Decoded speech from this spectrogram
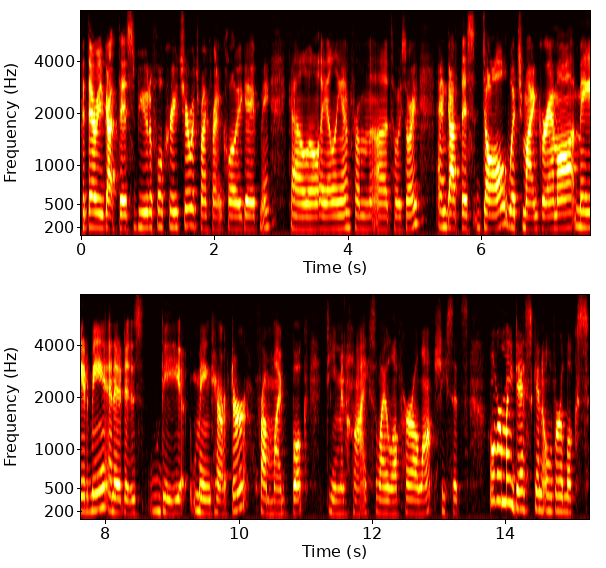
But there we've got this beautiful creature, which my friend Chloe gave me. Got a little alien from uh, Toy Story. And got this doll, which my grandma made me, and it is the main character from my book, Demon High. So I love her a lot. She sits over my desk and overlooks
